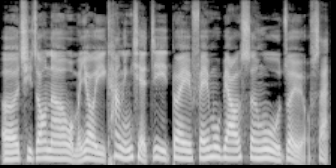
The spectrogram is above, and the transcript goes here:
而其中呢，我们又以抗凝血剂对非目标生物最友善。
